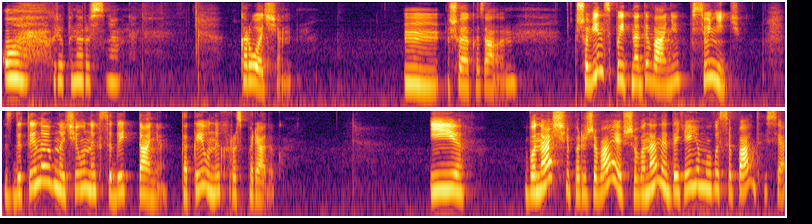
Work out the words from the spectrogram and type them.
Ой, грюпина русня. Коротше, що я казала? Що він спить на дивані всю ніч. З дитиною вночі у них сидить Таня. Такий у них розпорядок. І вона ще переживає, що вона не дає йому висипатися.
